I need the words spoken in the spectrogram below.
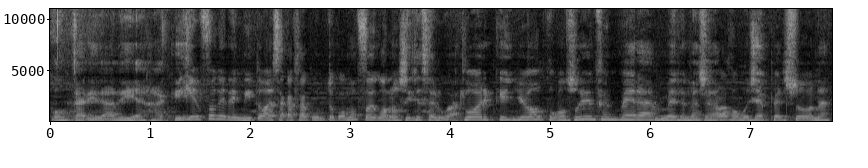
con Caridad Díaz ¿Y aquí. quién fue que te invitó a esa casa culto? ¿Cómo fue que conociste ese lugar? Porque yo, como soy enfermera, me relacionaba con muchas personas.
